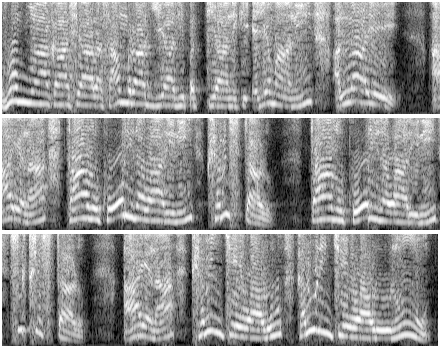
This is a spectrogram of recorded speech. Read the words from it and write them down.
భూమ్యాకాశాల సామ్రాజ్యాధిపత్యానికి యజమాని అల్లాయే. ఆయన తాను కోరిన వారిని క్షమిస్తాడు. తాను కోరిన వారిని శిక్షిస్తాడు. ఆయన క్షమించేవాడు కరుణించేవాడును.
